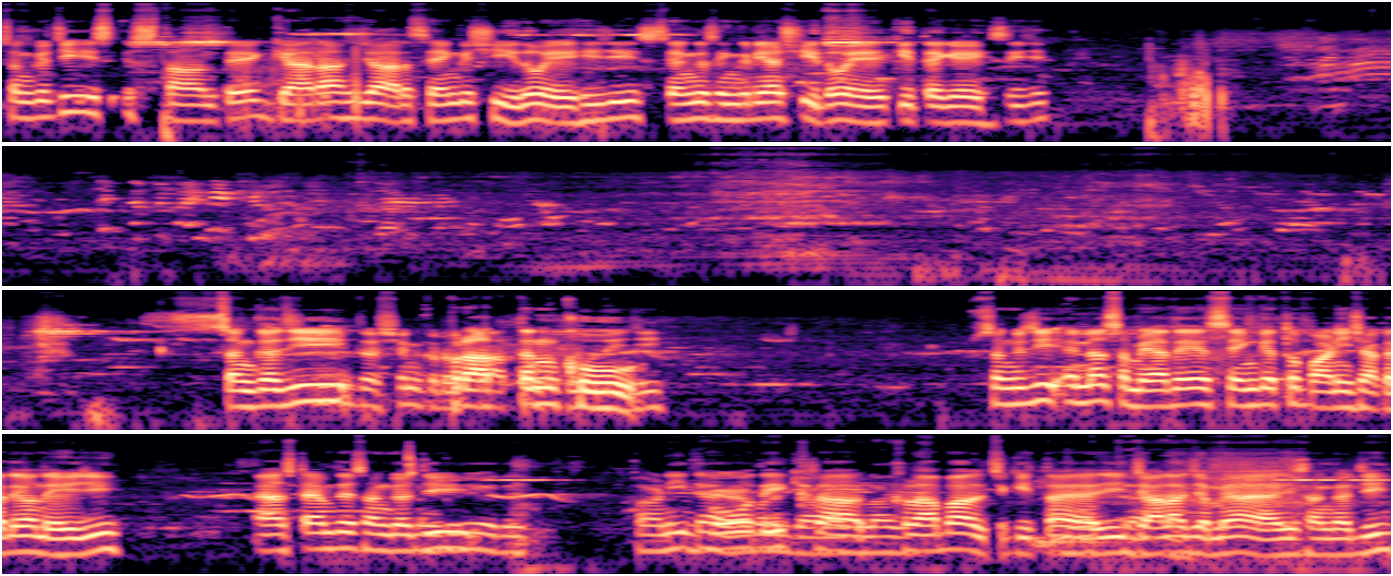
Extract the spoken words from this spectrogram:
ਸੰਗਤ ਜੀ ਇਸ ਸਥਾਨ ਤੇ 11000 ਸਿੰਘ ਸ਼ਹੀਦ ਹੋਏ ਸੀ ਜੀ। ਸਿੰਘ ਸਿੰਘਣੀਆਂ ਸ਼ਹੀਦ ਹੋਏ ਕੀਤੇ ਗਏ ਸੀ ਜੀ। ਸੰਗਤ ਜੀ ਦਰਸ਼ਨ ਕਰੋ ਪੁਰਾਤਨ ਖੂਹ। ਸੰਗਤ ਜੀ ਇਹਨਾਂ ਸਮਿਆਂ ਦੇ ਸਿੰਘ ਇੱਥੋਂ ਪਾਣੀ ਛਕਦੇ ਹੁੰਦੇ ਸੀ ਜੀ। ਇਸ ਟਾਈਮ ਤੇ ਸੰਗਤ ਜੀ ਪਾਣੀ ਤਾਂ ਹੈਗਾ ਬਹੁਤ ਹੀ ਖਰਾ- ਖਰਾਬ ਹਾਲ ਚ ਕੀਤਾ ਹੋਇਆ ਜੀ ਜਾਲਾ ਜੰਮਿਆ ਹੋਇਆ ਜੀ ਸੰਗਤ ਜੀ।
